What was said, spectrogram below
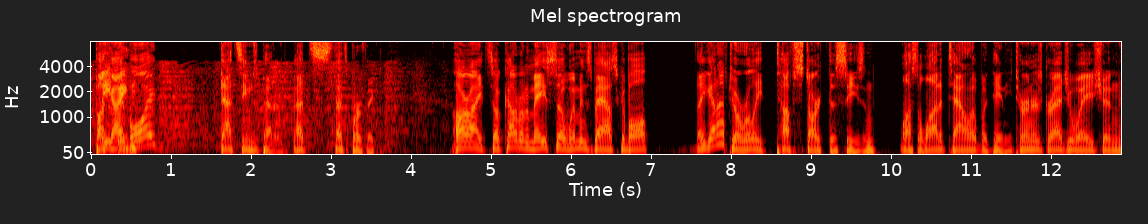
Buckeye Leaping. boy. That seems better. That's that's perfect. All right, so Colorado Mesa women's basketball, they got off to a really tough start this season. Lost a lot of talent with Danny Turner's graduation,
